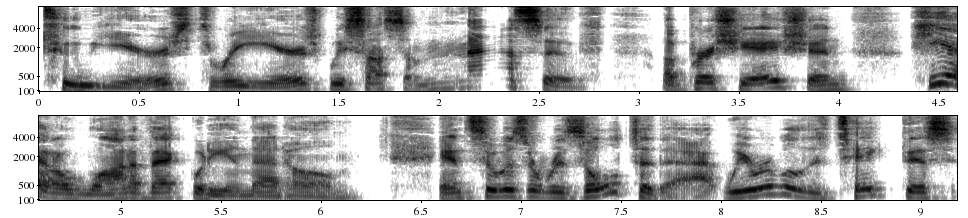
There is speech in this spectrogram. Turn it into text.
two years, three years, we saw some massive appreciation. He had a lot of equity in that home. And so as a result of that, we were able to take this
